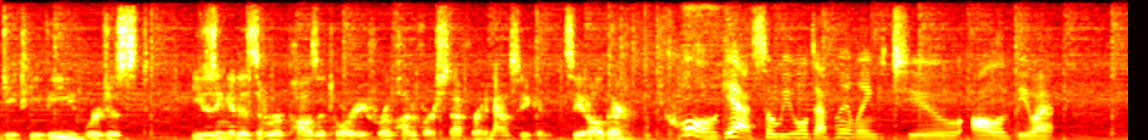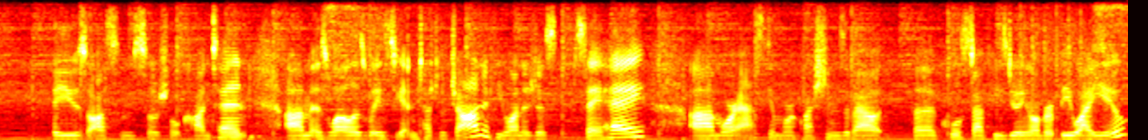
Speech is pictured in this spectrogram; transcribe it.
IGTV. We're just using it as a repository for a lot of our stuff right now, so you can see it all there. Cool. Yeah. So we will definitely link to all of BYU BYU's awesome social content, um, as well as ways to get in touch with John if you want to just say hey um, or ask him more questions about the cool stuff he's doing over at BYU.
